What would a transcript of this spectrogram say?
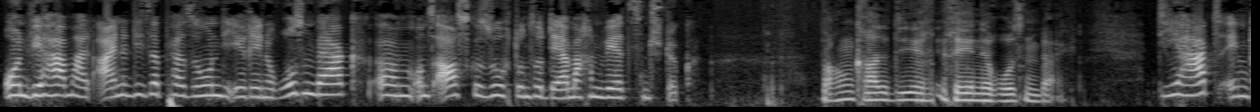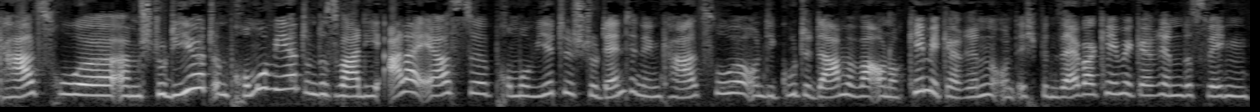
und wir haben halt eine dieser Personen, die Irene Rosenberg, ähm, uns ausgesucht und so der machen wir jetzt ein Stück. Warum gerade die Irene Rosenberg? Die hat in Karlsruhe ähm, studiert und promoviert und das war die allererste promovierte Studentin in Karlsruhe und die gute Dame war auch noch Chemikerin und ich bin selber Chemikerin, deswegen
